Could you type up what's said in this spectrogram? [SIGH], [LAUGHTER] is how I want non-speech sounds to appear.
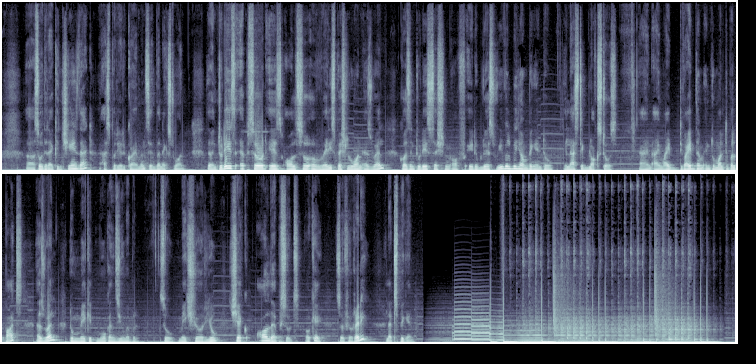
uh, so that I can change that as per your requirements in the next one. And today's episode is also a very special one as well because in today's session of AWS we will be jumping into Elastic Block Stores and I might divide them into multiple parts as well to make it more consumable. So make sure you check all the episodes. Okay, so if you're ready, let's begin.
